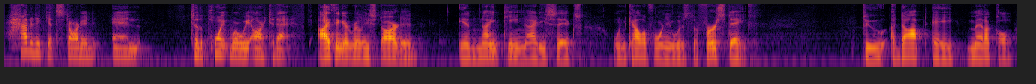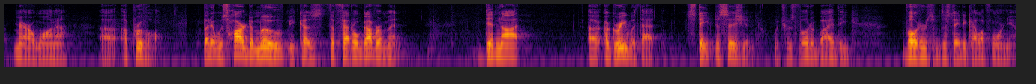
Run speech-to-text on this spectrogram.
How did it get started and to the point where we are today? I think it really started in 1996 when California was the first state to adopt a medical marijuana uh, approval. But it was hard to move because the federal government did not uh, agree with that state decision, which was voted by the voters of the state of California.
